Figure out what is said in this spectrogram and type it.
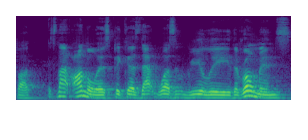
But it's not on the list because that wasn't really the Romans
